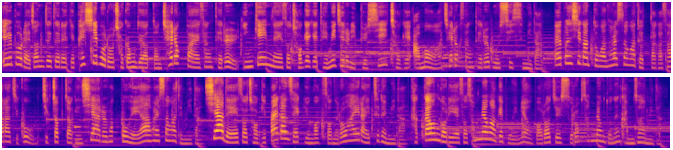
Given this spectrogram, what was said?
일부 레전드들에게 패시브로 적용되었던 체력바의 상태를 인게임 내에서 적에게 데미지를 입힐 시 적의 아머와 체력 상태를 볼 수 있습니다. 짧은 시간 동안 활성화됐다가 사라지고 직접적인 시야를 확보해야 활성화됩니다. 시야 내에서 적이 빨간색 윤곽선으로 하이라이트 됩니다. 가까운 거리에서 선명하게 보이며 멀어질수록 선명도는 감소합니다.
